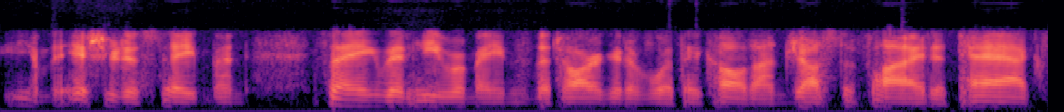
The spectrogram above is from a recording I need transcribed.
you know, issued a statement saying that he remains the target of what they called unjustified attacks,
